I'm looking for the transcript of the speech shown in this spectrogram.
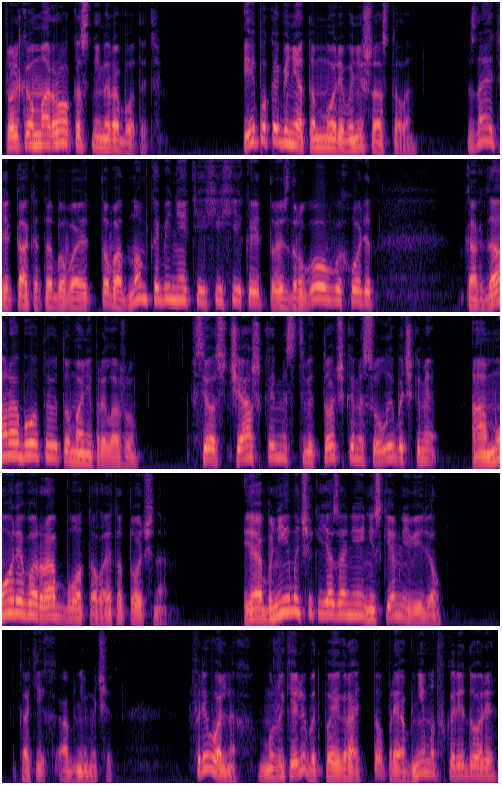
Только Марокко с ними работать. И по кабинетам Морева не шастала. Знаете, как это бывает? То в одном кабинете хихикает, то из другого выходит. Когда работают, ума не приложу. Все с чашками, с цветочками, с улыбочками. А Морева работала, это точно. И обнимочек я за ней ни с кем не видел. Каких обнимочек? Фривольных. Мужики любят поиграть, то приобнимут в коридоре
